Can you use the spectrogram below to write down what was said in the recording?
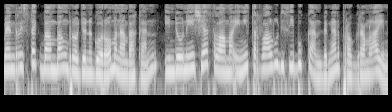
Menristek Bambang Brojonegoro menambahkan, Indonesia selama ini terlalu disibukkan dengan program lain,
